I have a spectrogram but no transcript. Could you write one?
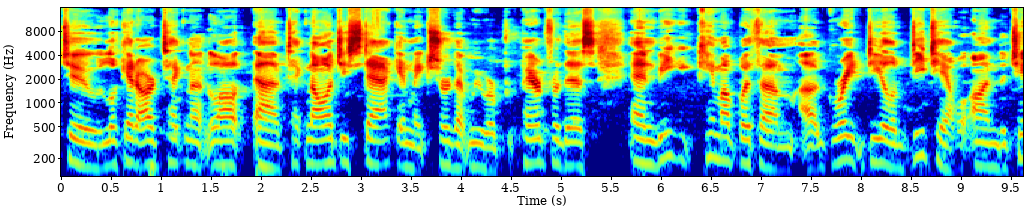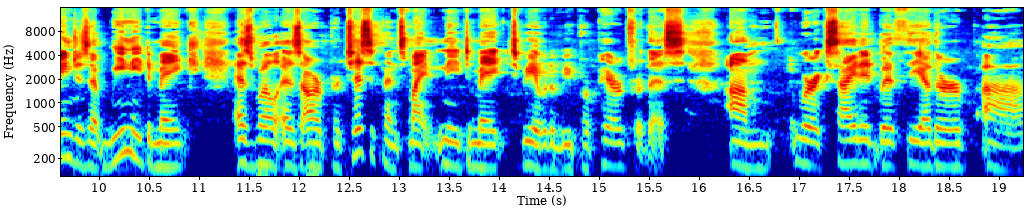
to look at our techno- uh, technology stack and make sure that we were prepared for this. And we came up with um, a great deal of detail on the changes that we need to make, as well as our participants might need to make to be able to be prepared for this. Um, we're excited with the other uh,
